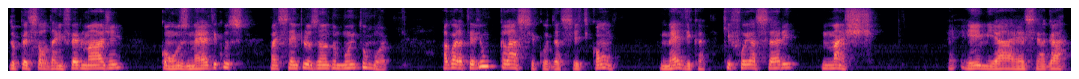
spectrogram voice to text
do pessoal da enfermagem com os médicos, mas sempre usando muito humor. Agora, teve um clássico da sitcom médica que foi a série MASH, é M-A-S-H,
